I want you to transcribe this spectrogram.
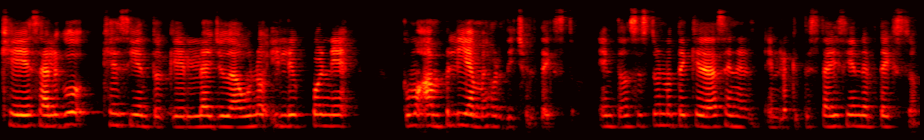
que es algo que siento que le ayuda a uno y le pone, como amplía, mejor dicho, el texto. Entonces tú no te quedas en, lo que te está diciendo el texto,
